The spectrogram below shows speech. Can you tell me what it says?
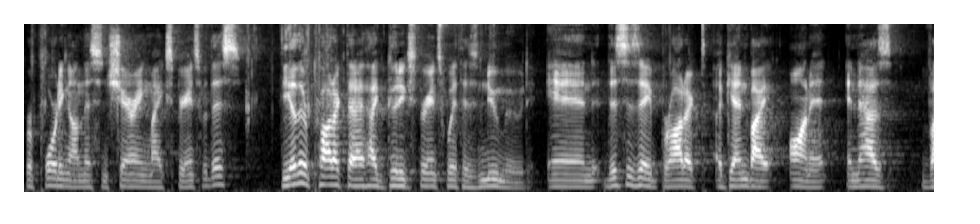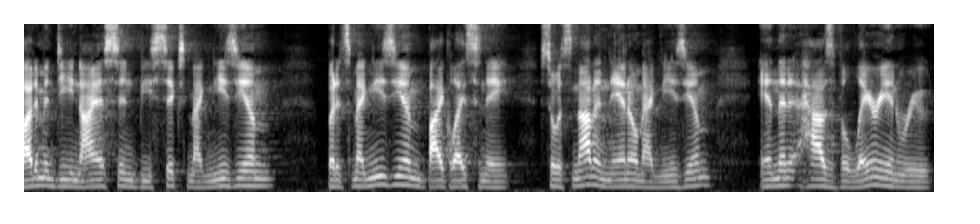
reporting on this and sharing my experience with this. The other product that I've had good experience with is New Mood, And this is a product, again, by Onnit, and has vitamin D, niacin, B6, magnesium, but it's magnesium biglycinate, so it's not a nano magnesium. And then it has valerian root,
